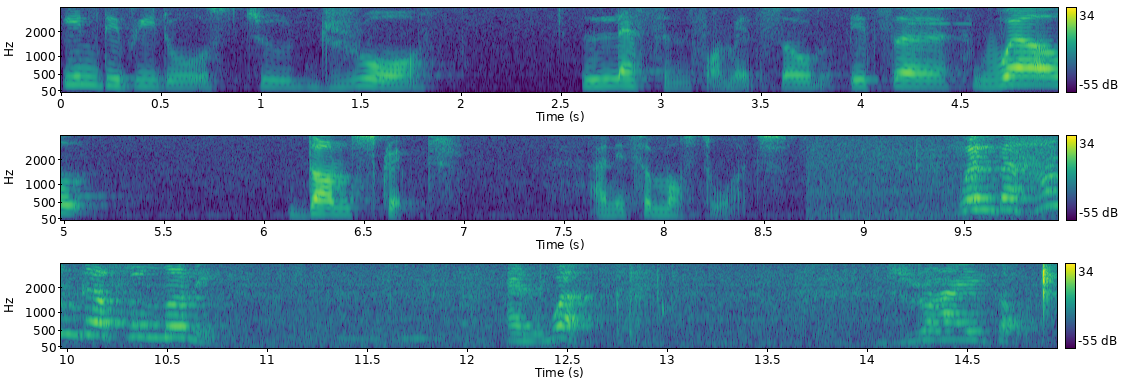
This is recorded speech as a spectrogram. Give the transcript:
individuals to draw lesson from it. So it's a well done script and it's a must watch. When the hunger for money and wealth drives us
